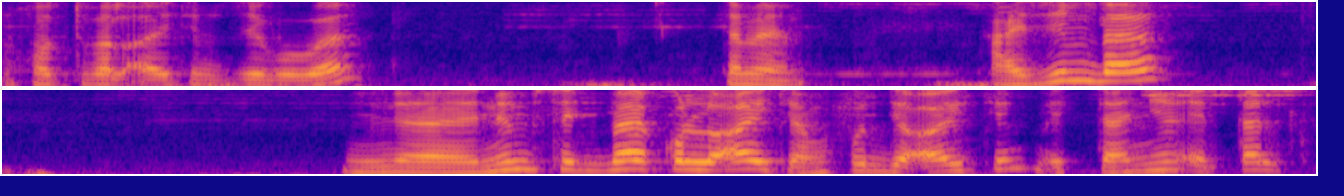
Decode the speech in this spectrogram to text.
نحط بقى ال items دي جواه. تمام. عايزين بقى نمسك بقى كل item المفروض دي item التانية التالتة.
